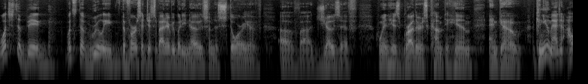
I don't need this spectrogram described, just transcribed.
what's the big what's the really the verse that just about everybody knows from the story of of uh, Joseph when his brothers come to him and go. Can you imagine? I,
